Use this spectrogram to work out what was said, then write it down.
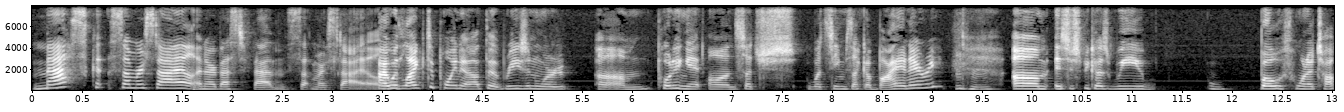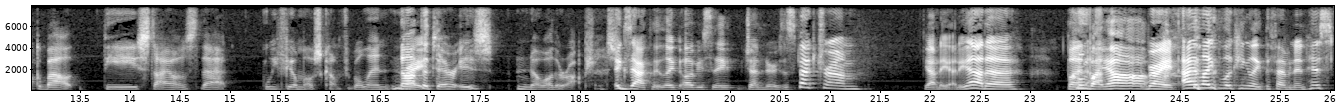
masc summer style and our best femme summer style. I would like to point out the reason we're um, putting it on such what seems like a binary um, is just because we both want to talk about the styles that we feel most comfortable in. Not Right. that there is no other options. exactly like obviously gender is a spectrum, yada yada yada. But Kumbaya. right, I like looking like the feminine his-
